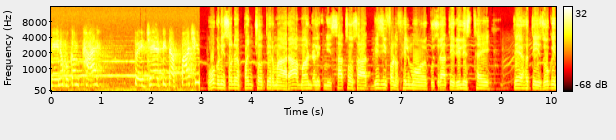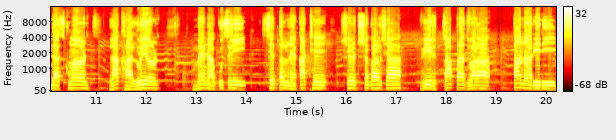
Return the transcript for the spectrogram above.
ને એનો હુકમ થાય તો એ ઝેર પીતા પાછી ઓગણીસો ને પંચોતેરમાં રા માંડલિકની સાથોસાથ બીજી પણ ફિલ્મો ગુજરાતી રિલીઝ થઈ. તે હતી જોગીદાસ ખુમાણ, લાખા લોયણ, મેના ગુજરી, શેતલને કાંઠે, શેઠ સગાળશા વીર ચાપરાજવાળા, તાના રીરી,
